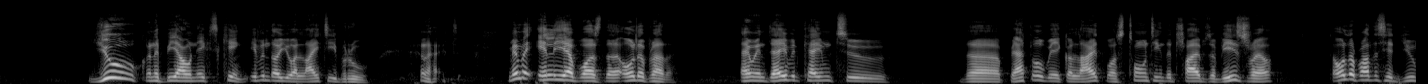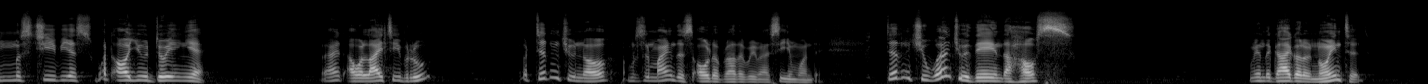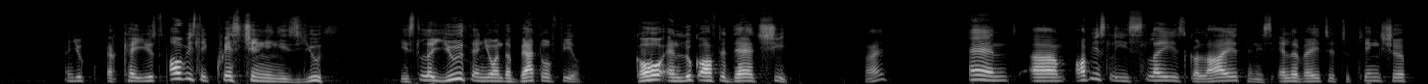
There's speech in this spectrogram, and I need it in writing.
You're going to be our next king, even though you're a light Hebrew. right? Remember, Eliab was the older brother. And when David came to the battle where Goliath was taunting the tribes of Israel, the older brother said, You mischievous, what are you doing here? Right? Our light Hebrew. But didn't you know? I must remind this older brother when I see him one day. Didn't you, weren't you there in the house when the guy got anointed? And you, okay, you're obviously questioning his youth. He's still a youth and you're on the battlefield. Go and look after dad's sheep, right? And um, obviously, he slays Goliath and he's elevated to kingship.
